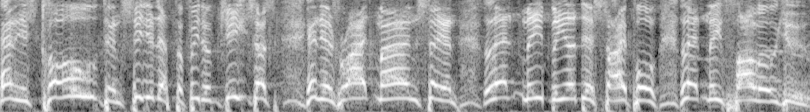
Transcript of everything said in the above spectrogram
and he's clothed and seated at the feet of Jesus in his right mind, saying, Let me be a disciple, let me follow you.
